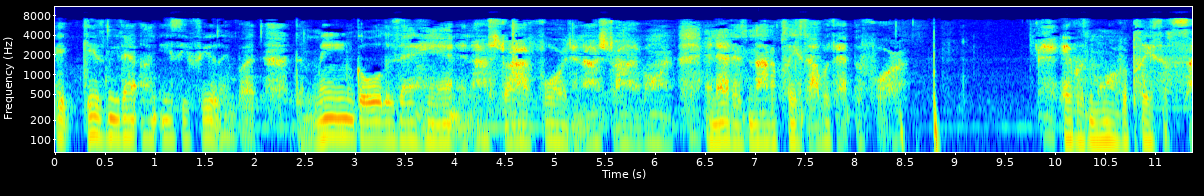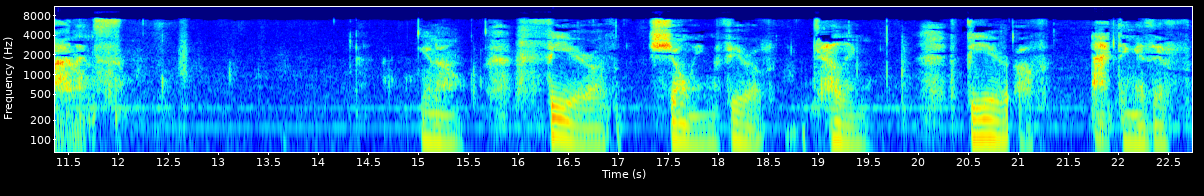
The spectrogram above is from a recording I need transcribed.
it gives me that uneasy feeling. But the main goal is at hand, and I strive for it and I strive on. And that is not a place I was at before. It was more of a place of silence. You know, fear of showing, fear of telling, fear of acting as if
